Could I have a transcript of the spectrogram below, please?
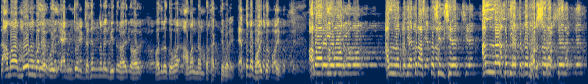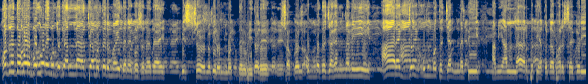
তা আমার মন বলে ওই একজন জাহান নামের ভিতরে হয়তো হজরত ওমর আমার নামটা থাকতে পারে। এতটা ভয় করতেন। আবার এই ওমর আল্লাহর প্রতি এত আস্থাশীল ছিলেন, আল্লাহর প্রতি এতটা ভরসা রাখতেন। হযরত ওমর বলতেন, যদি আল্লাহ কিয়ামতের ময়দানে ঘোষণা দেয়, বিশ্ব নবীর উম্মতদের ভিতরে সকল উম্মত জাহান্নামী আর একজন উম্মত জান্নাতি, আমি আল্লাহর প্রতি এতটা ভরসা করি,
